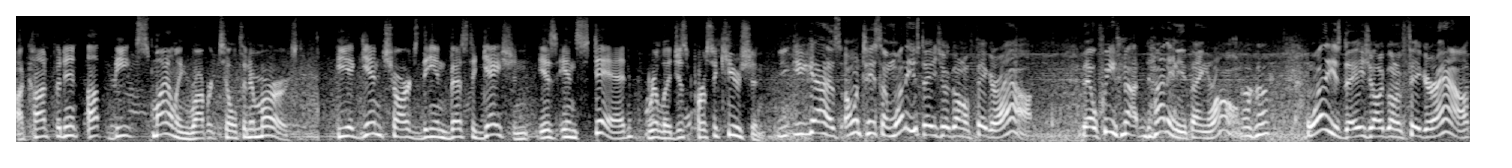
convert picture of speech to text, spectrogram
a confident, upbeat, smiling Robert Tilton emerged. He again charged the investigation is instead religious persecution. You, you guys, I want to tell you something. One of these days you're going to figure out that we've not done anything wrong. Uh-huh. One of these days y'all are going to figure out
